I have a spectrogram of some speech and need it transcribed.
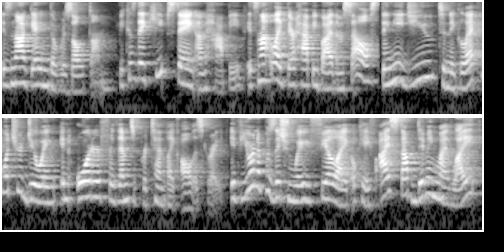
is not getting the result done because they keep staying unhappy. It's not like they're happy by themselves. They need you to neglect what you're doing in order for them to pretend like all is great. If you're in a position where you feel like, okay, if I stop dimming my light, right?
